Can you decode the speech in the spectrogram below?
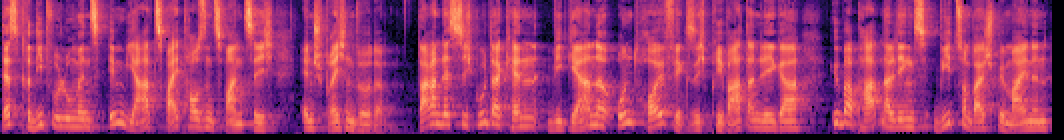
des Kreditvolumens im Jahr 2020 entsprechen würde. Daran lässt sich gut erkennen, wie gerne und häufig sich Privatanleger über Partnerlinks wie zum Beispiel meinen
